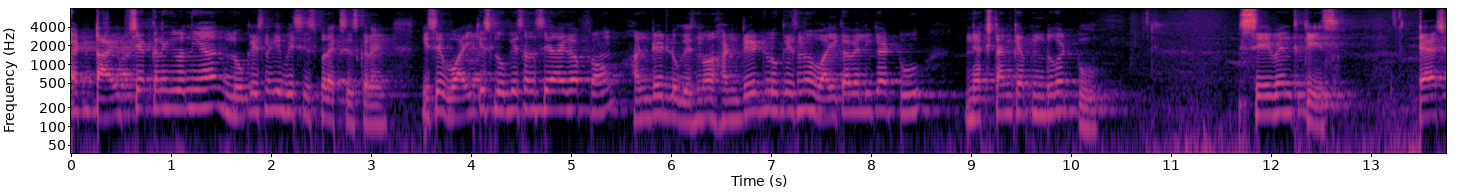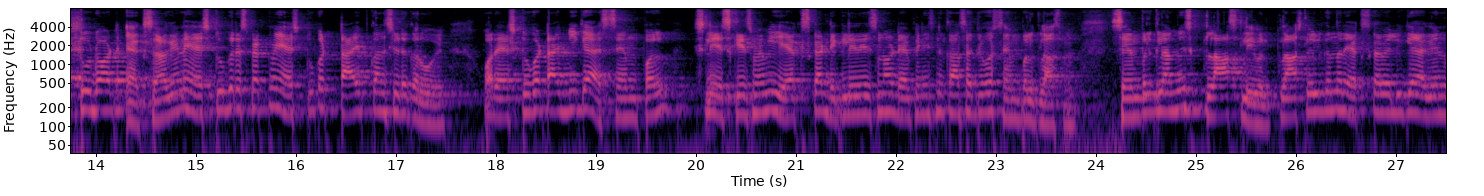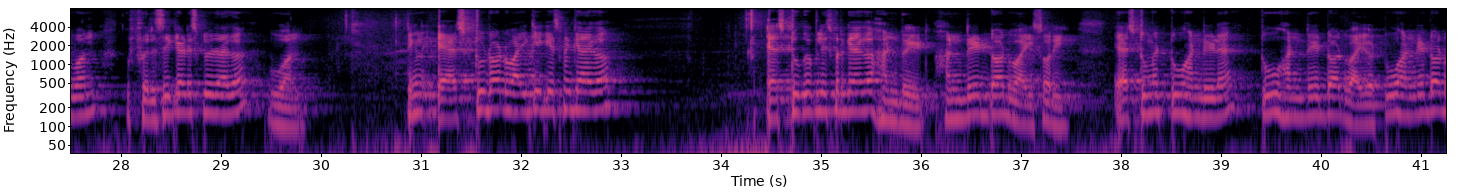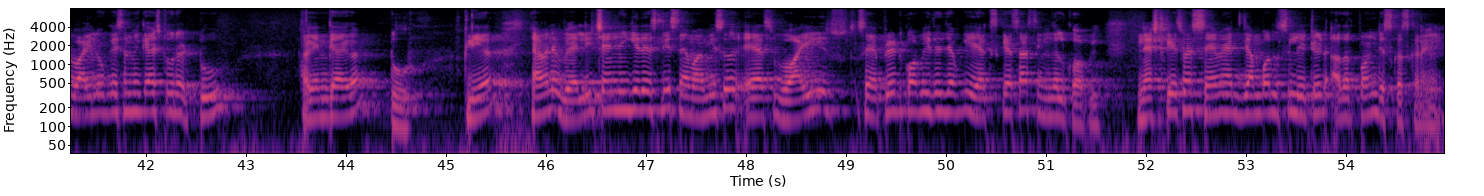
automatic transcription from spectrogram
या टाइप चेक करने की ज़रूरत नहीं है लोकेशन के बेसिस पर एक्सेस करेंगे इसे वाई किस लोकेशन से आएगा? फ्रॉम हंड्रेड लोकेशन और हंड्रेड लोकेशन में वाई का वैल्यू क्या? टू नेक्स्ट टाइम क्या प्रिंट होगा? To seventh case S two dot X again S two के रिस्पेक्ट में एस टू का टाइप कंसिडर करोगे। और एस टू का टाइप भी क्या है? सैंपल इसलिए इस केस में भी एक्स का डिक्लेरेशन और डेफिनेशन कहाँ सर्च होगा सैंपल क्लास में। Sample class means class level class level के अंदर एक्स का वैल्यू क्या है? अगेन वन तो फिर से क्या डिस्प्ले हो जाएगा? वन लेकिन एस टू डॉट वाई के केस में क्या आएगा? एस टू के प्लेस पर क्या आएगा? Hundred hundred dot Y sorry S two में टू हंड्रेड है। टू हंड्रेड डॉट वाई और two hundred dot Y location में क्या स्टोर है? टू अगेन क्या आएगा? टू क्लियर यहाँ मैंने वैल्यू चेंज नहीं किया था, इसलिए सेम आमी से एस वाई सेपरेट कॉपी थे, जबकि एक्स के साथ सिंगल कॉपी नेक्स्ट केस में सेम एग्ज़ाम्पल से रिलेटेड अदर पॉइंट डिस्कस करेंगे.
